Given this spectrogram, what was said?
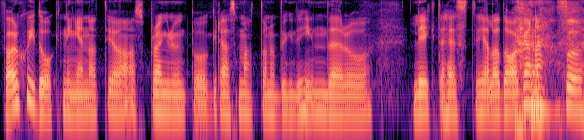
för skidåkningen. Att jag sprang runt på gräsmattan och byggde hinder och lekte häst hela dagarna. Så,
